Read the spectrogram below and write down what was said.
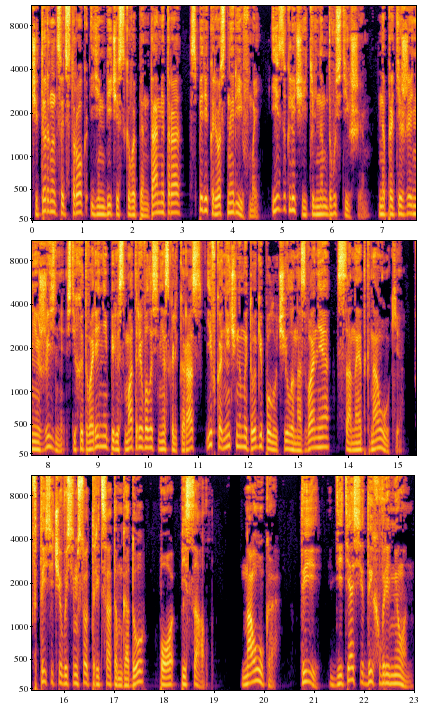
14 строк ямбического пентаметра с перекрестной рифмой и заключительным двустишием. На протяжении жизни стихотворение пересматривалось несколько раз и в конечном итоге получило название «Сонет к науке». В 1830 году По писал «Наука, ты, дитя седых времен,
